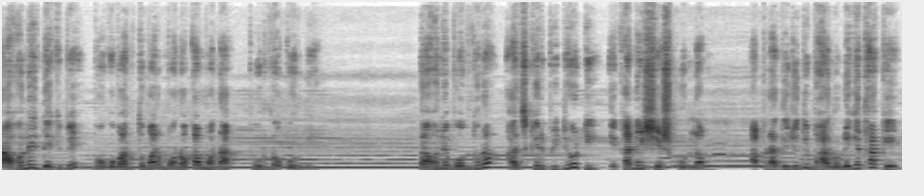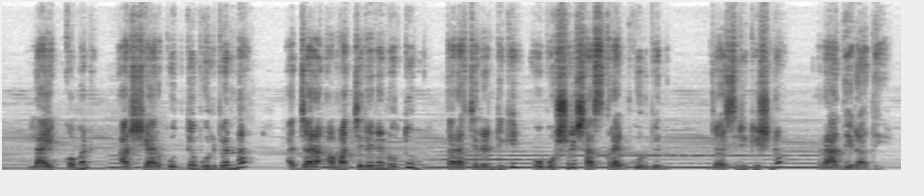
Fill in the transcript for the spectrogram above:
তাহলেই দেখবে ভগবান তোমার মনোকামনা পূর্ণ করবে। তাহলে বন্ধুরা, আজকের ভিডিওটি এখানেই শেষ করলাম। আপনাদের যদি ভালো লেগে থাকে, লাইক, কমেন্ট আর শেয়ার করতে ভুলবেন না। আর যারা আমার চ্যানেলে নতুন, তারা চ্যানেলটিকে অবশ্যই সাবস্ক্রাইব করবেন। জয় শ্রীকৃষ্ণ, রাধে রাধে।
